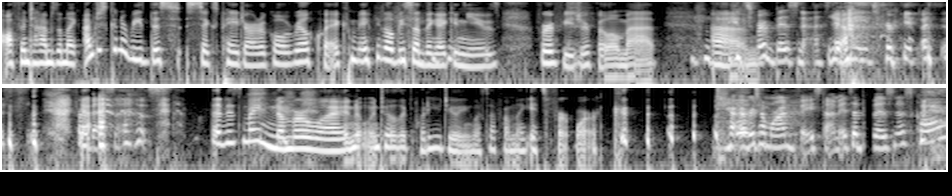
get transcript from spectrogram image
oftentimes I'm like, I'm just going to read this six page article real quick. Maybe there'll be something I can use for a future philomath. Um, it's for business. yeah. I need to read this for Yeah. business. that is my number one. When Till's like, What are you doing? What's that from? I'm like, It's for work. Yeah, every time we're on FaceTime, it's a business call.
